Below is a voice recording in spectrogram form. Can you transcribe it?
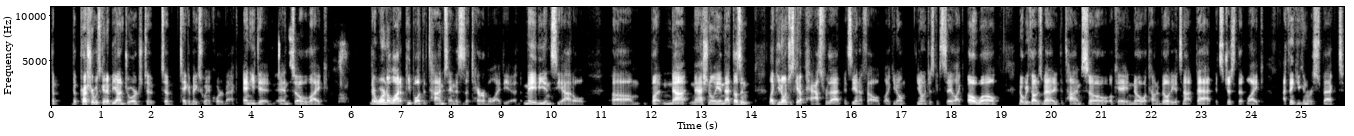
the the pressure was going to be on George to to take a big swing at quarterback, and he did. And so like there weren't a lot of people at the time saying this is a terrible idea. Maybe in Seattle um, but not nationally. And that doesn't like you don't just get a pass for that. It's the NFL. Like you don't you don't just get to say like, oh well, nobody thought it was a bad idea at the time, so okay, no accountability. It's not that. It's just that like I think you can respect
